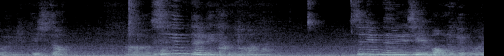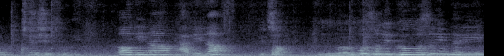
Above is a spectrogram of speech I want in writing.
어, 계시죠? 어, 스님들이 당뇨 많아요. 스님들이 제일 먹는 게 뭐예요? 주식품이. 떡이나 밥이나 그쵸? 그, 뭐 스님, 그 스님들이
